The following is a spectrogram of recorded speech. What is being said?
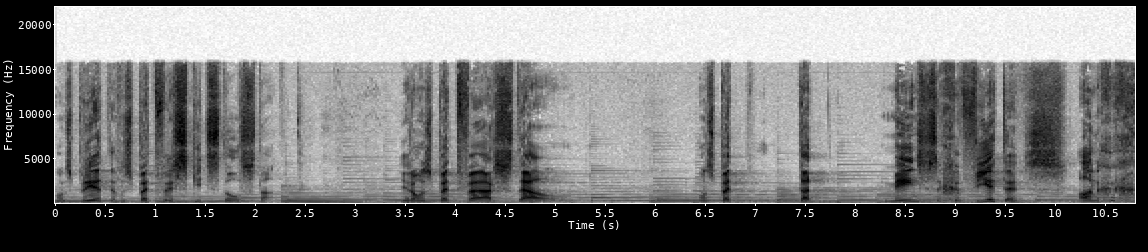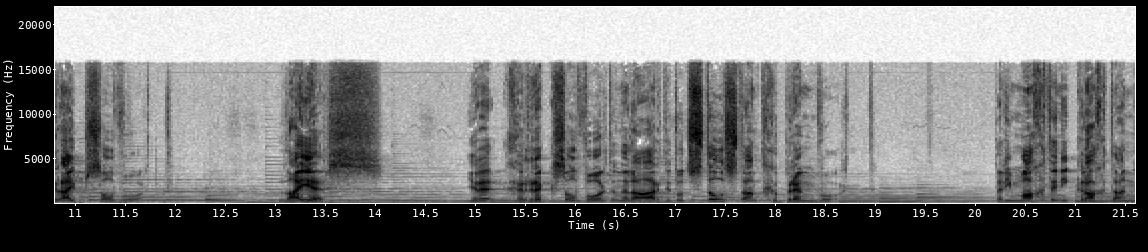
Ons breed, ons bid vir 'n skietstilstand. Here, ons bid vir herstel. Ons bid dat mense se gewetens aangegryp sal word. Leiers Here geruk sal word in hulle harte tot stilstand gebring word dat die magte en die kragte aan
